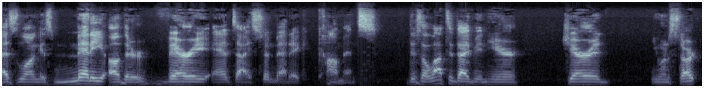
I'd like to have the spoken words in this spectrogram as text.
as long as many other very anti Semitic comments. There's a lot to dive in here. Jared, you want to start?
